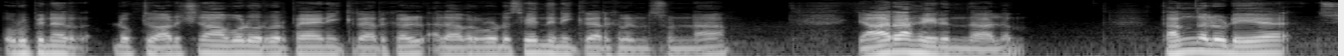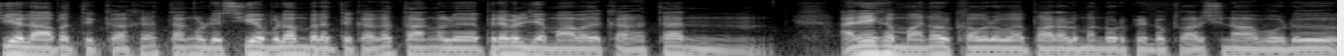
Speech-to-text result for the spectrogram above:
உறுப்பினர் டாக்டர் அர்ச்சனாவோடு ஒருவர் பயணிக்கிறார்கள் அல்ல அவர்களோடு சேர்ந்து நிற்கிறார்கள் என்று சொன்னால் யாராக இருந்தாலும் தங்களுடைய சுய லாபத்துக்காக தங்களுடைய சுய விளம்பரத்துக்காக தாங்கள் பிரபல்யமாவதற்காகத்தான் அநேகமானோர் கௌரவ பாராளுமன்ற உறுப்பினர் டாக்டர் அர்ச்சனாவோடு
